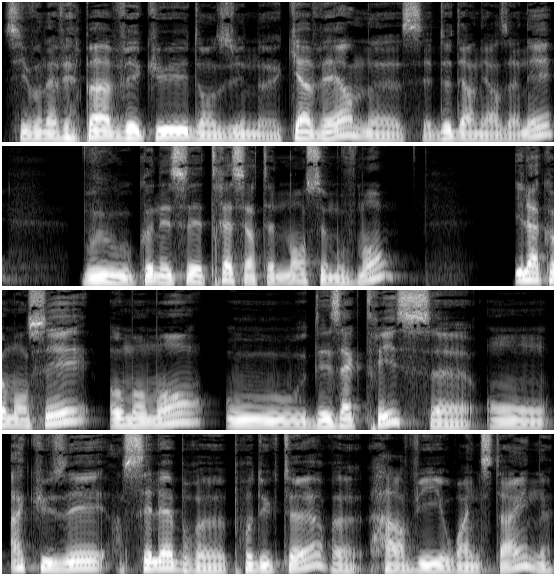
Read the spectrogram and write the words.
Si vous n'avez pas vécu dans une caverne ces deux dernières années, vous connaissez très certainement ce mouvement, il a commencé au moment où des actrices euh, ont accusé un célèbre producteur, Harvey Weinstein,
